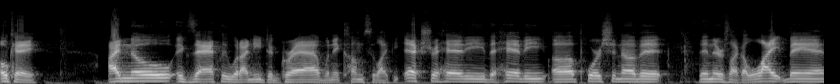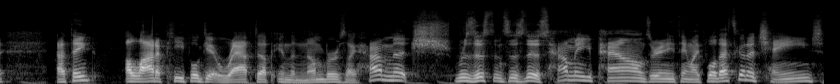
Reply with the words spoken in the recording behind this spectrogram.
okay, I know exactly what I need to grab when it comes to like the extra heavy, the heavy uh, portion of it. Then there's like a light band. I think a lot of people get wrapped up in the numbers like how much resistance is this? How many pounds or anything like well that's going to change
